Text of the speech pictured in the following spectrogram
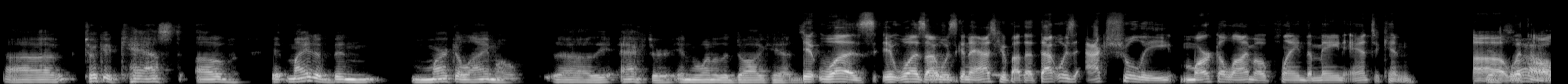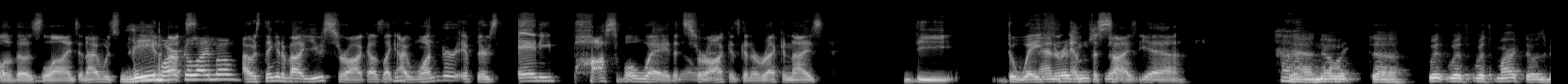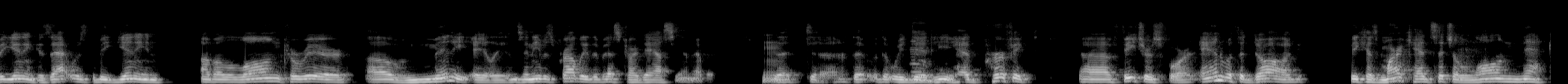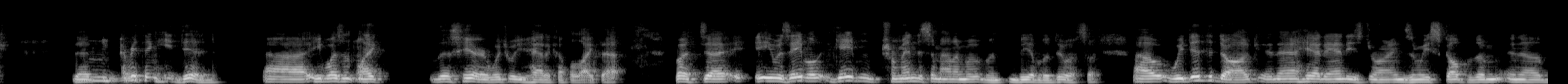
Uh, took a cast of, it might have been Marc Alaimo, uh, the actor in one of the dog heads. It was, it was. I Was was going to ask you about that. That was actually Marc Alaimo playing the main Antican uh, Yes. with all of those lines, and I was the thinking Mark about, Alaimo? I was thinking about you, Cirroc. I was like, Mhm. I wonder if there's any possible way that No way. Cirroc is going to recognize the the way he Mannerisms? emphasized. Yeah, Yeah, no, it, uh, with with with Mark, that was the beginning because that was the beginning of a long career of many aliens, and he was probably the best Cardassian ever Hmm. that uh, that that we did. He had perfect uh, features for it, and with the dog, because Mark had such a long neck that Mhm. everything he did, uh, he wasn't like this here, which we had a couple like that. but uh, he was able, gave him tremendous amount of movement and be able to do it. So uh, we did the dog, and I had Andy's drawings, and we sculpted them in a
